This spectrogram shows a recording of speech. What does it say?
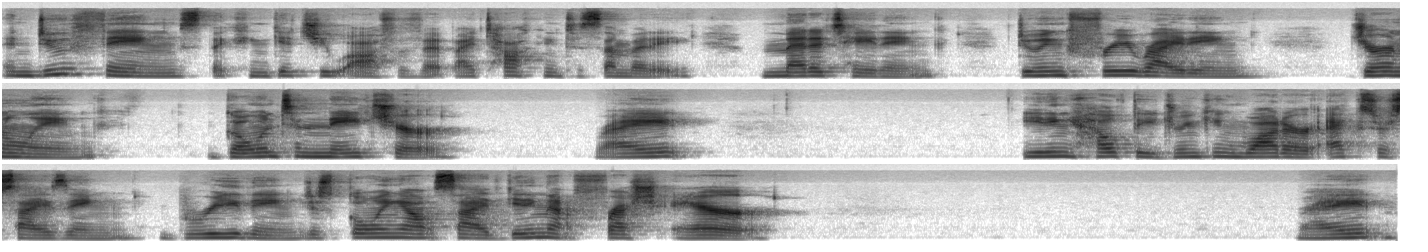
and do things that can get you off of it by talking to somebody meditating doing free writing journaling go into nature right eating healthy, drinking water, exercising, breathing, just going outside, getting that fresh air. Right?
